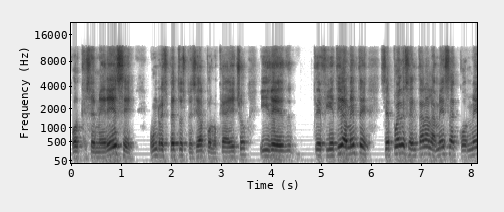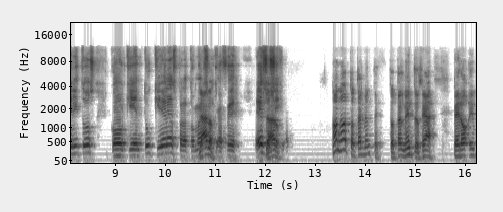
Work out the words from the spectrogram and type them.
porque se merece un respeto especial por lo que ha hecho y de, definitivamente se puede sentar a la mesa con méritos con quien tú quieras para tomar su café. Eso sí. No, no, totalmente, totalmente. O sea, pero eh,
